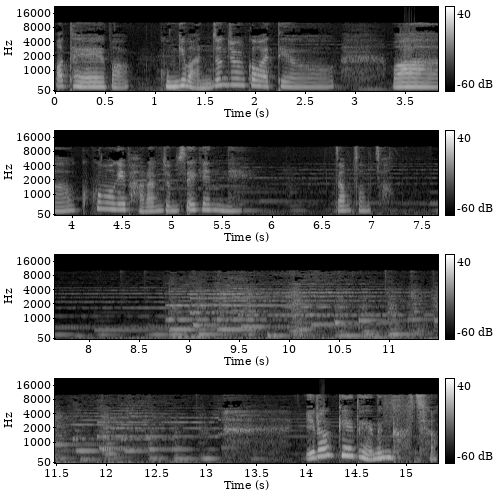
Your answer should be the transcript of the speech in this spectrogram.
아, 대박. 공기 완전 좋을 것 같아요. 와, 콧구멍에 바람 좀 세겠네. 점점점. 이렇게 되는 거죠.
